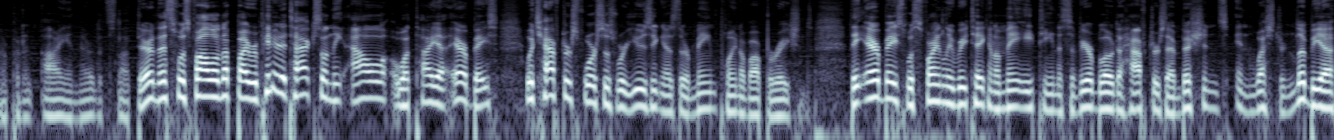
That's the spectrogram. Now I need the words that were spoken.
I put an I in there that's not there. This was followed up by repeated attacks on the Al Watiya air base, which Haftar's forces were using as their main point of operations. The air base was finally retaken on May 18, a severe blow to Haftar's ambitions in western Libya,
